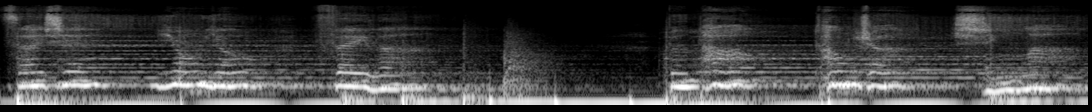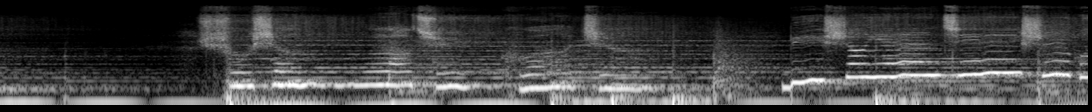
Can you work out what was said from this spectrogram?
再见拥有飞了，奔跑痛着醒了，出生老去活。闭上眼睛，时光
